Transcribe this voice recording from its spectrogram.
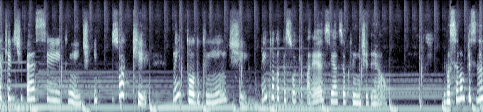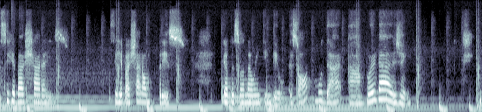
para que ele tivesse cliente. E só que nem todo cliente, nem toda pessoa que aparece é seu cliente ideal. E você não precisa se rebaixar a isso se rebaixar a um preço, porque a pessoa não entendeu. É só mudar a abordagem. E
